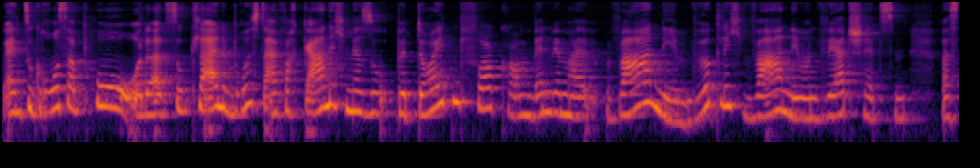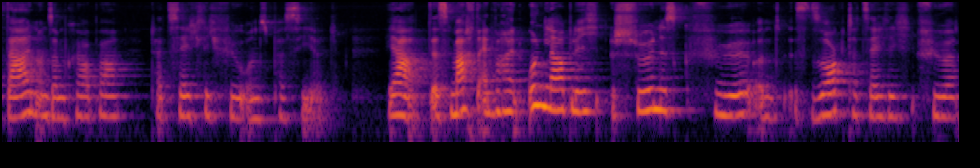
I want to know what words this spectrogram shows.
ein zu großer Po oder zu kleine Brüste einfach gar nicht mehr so bedeutend vorkommen, wenn wir mal wahrnehmen, wirklich wahrnehmen und wertschätzen, was da in unserem Körper tatsächlich für uns passiert. Ja, das macht einfach ein unglaublich schönes Gefühl und es sorgt tatsächlich für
